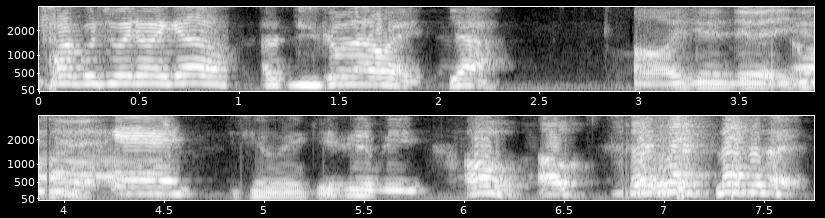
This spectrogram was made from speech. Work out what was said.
Fuck, which way do I go? Uh, just go that way. Yeah. Oh, he's gonna do it. He's Oh. gonna I'm do it. scared. He's gonna make He's gonna be. Oh. Oh, Left, left, left, left.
